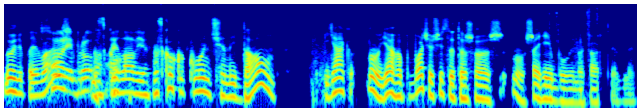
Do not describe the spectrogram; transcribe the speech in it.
ну понимаешь? Sorry, bro, I наскільки- love you. Наскільки кончений даун, як, ну, я його побачив чисто те, що ш, ну, шаги були на карті, блядь.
